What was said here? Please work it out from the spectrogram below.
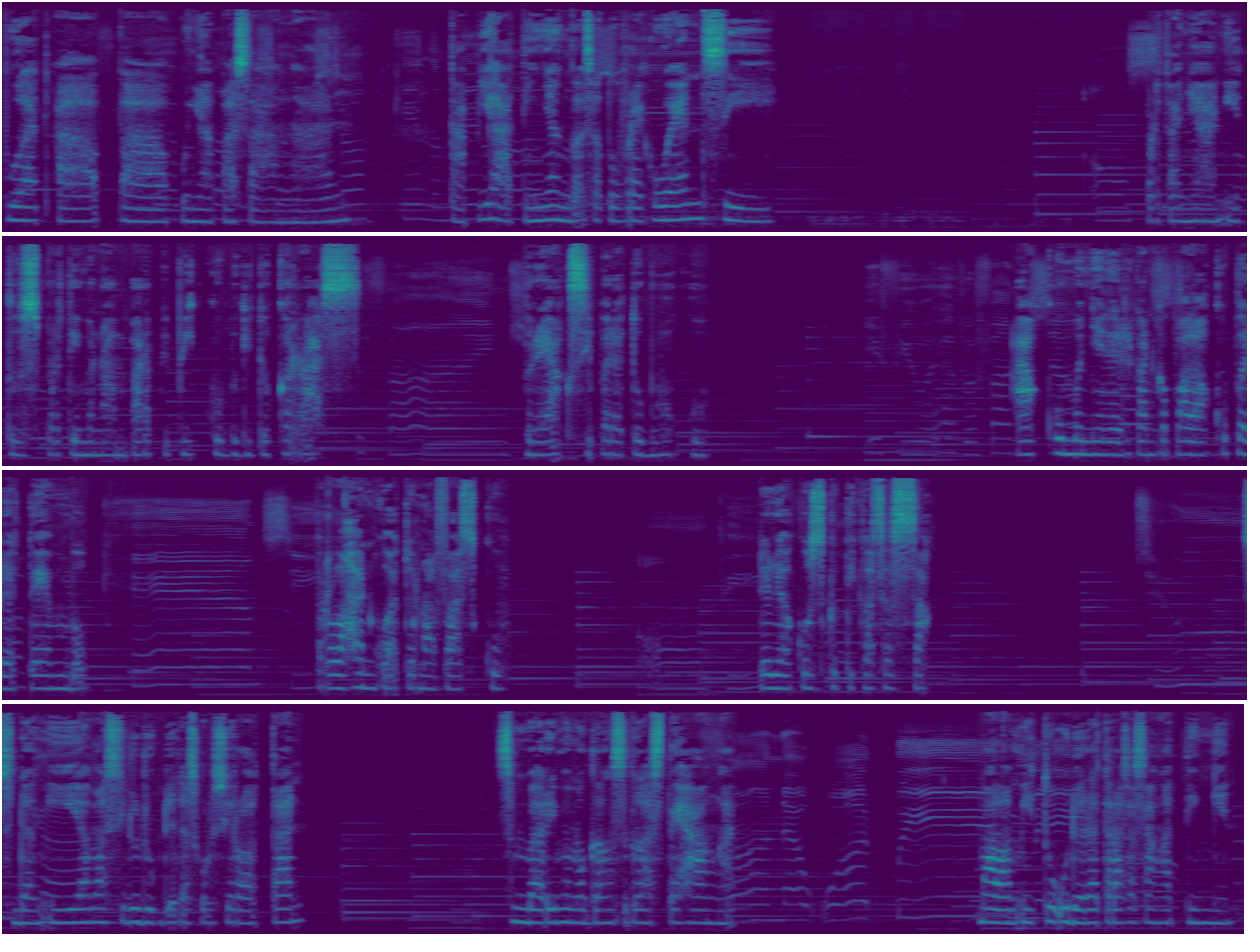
Buat apa punya pasangan, tapi hatinya nggak satu frekuensi? Pertanyaan itu seperti menampar pipiku begitu keras, bereaksi pada tubuhku. Aku menyadarkan kepalaku pada tembok. Perlahan kuatur nafasku. Dadaku seketika sesak sedang ia masih duduk di atas kursi rotan, sembari memegang segelas teh hangat. Malam itu udara terasa sangat dingin,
